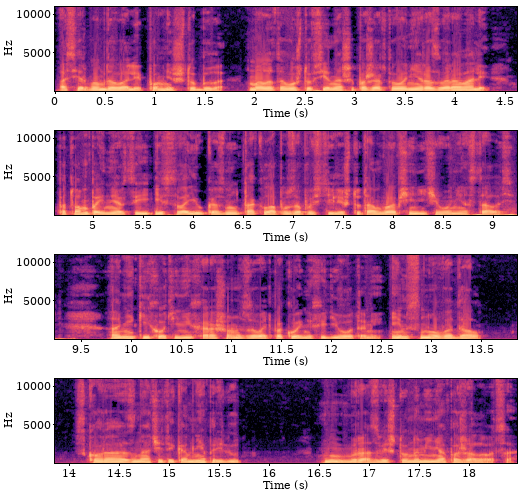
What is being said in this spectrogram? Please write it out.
А сербам давали, помнишь, что было? Мало того, что все наши пожертвования разворовали, потом по инерции и в свою казну так лапу запустили, что там вообще ничего не осталось. А Ники, хоть и не хорошо называть покойных идиотами, им снова дал. «Скоро, значит, и ко мне придут?» Ну, разве что на меня пожаловаться.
